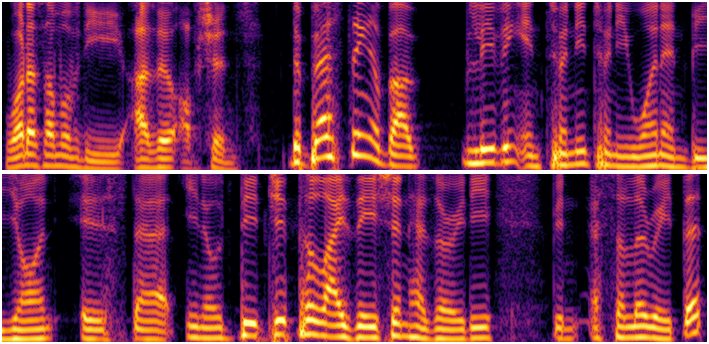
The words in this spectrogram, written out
what are some of the other options? the best thing about living in 2021 and beyond is that you know digitalization has already been accelerated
